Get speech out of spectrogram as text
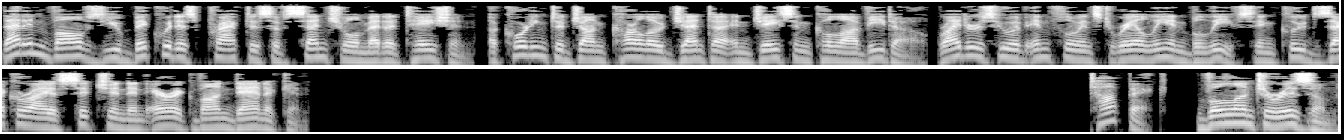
that involves ubiquitous practice of sensual meditation. According to Giancarlo Genta and Jason Colavito, writers who have influenced Raelian beliefs include Zecharia Sitchin and Eric von Daniken. Voluntarism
